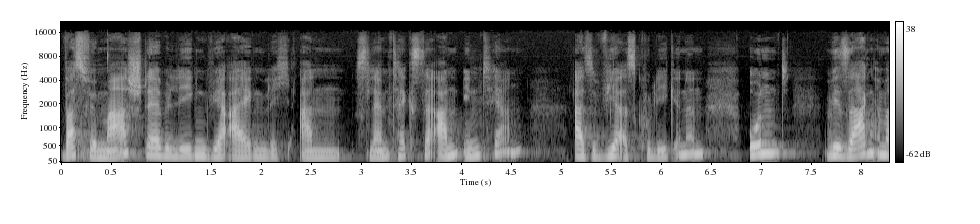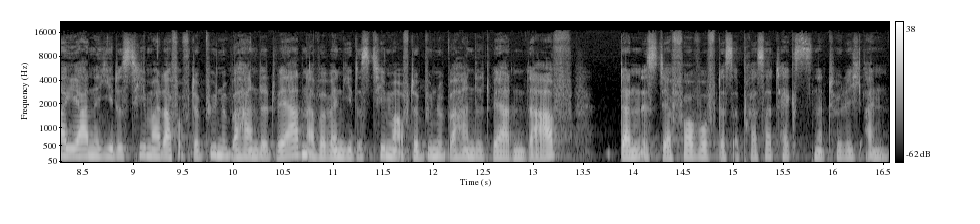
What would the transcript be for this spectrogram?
was für Maßstäbe legen wir eigentlich an Slam-Texte an, intern? also wir als KollegInnen. Und wir sagen immer gerne, jedes Thema darf auf der Bühne behandelt werden, aber wenn jedes Thema auf der Bühne behandelt werden darf, dann ist der Vorwurf des Erpressertexts natürlich ein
